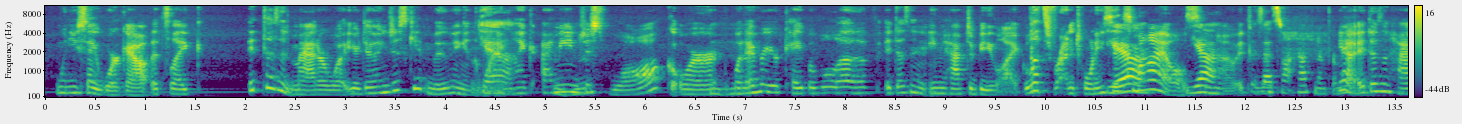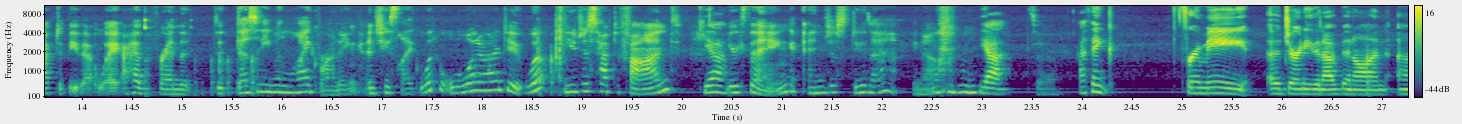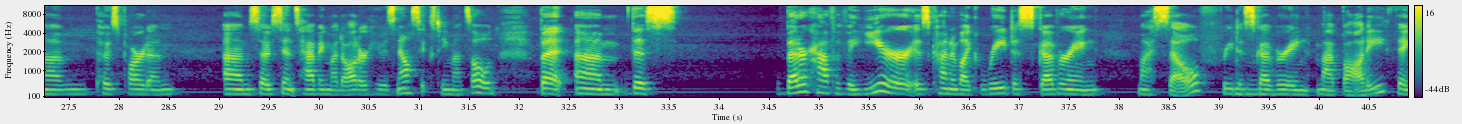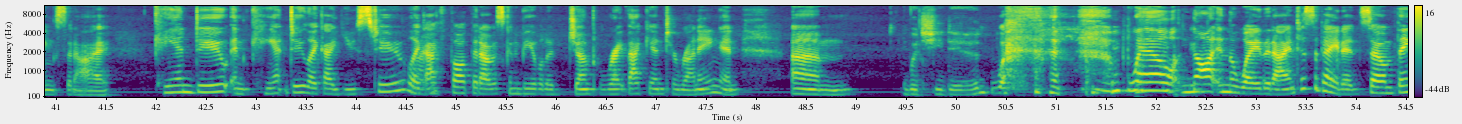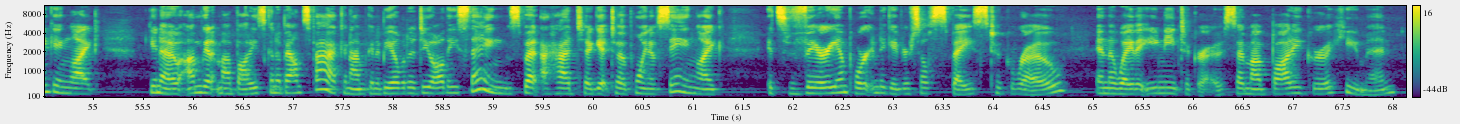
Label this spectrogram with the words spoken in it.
when you say workout, it's like it doesn't matter what you're doing, just get moving in the Yeah. morning. Like I mean, Mhm. just walk or Mhm. whatever you're capable of. It doesn't even have to be like let's run 26 Yeah. miles. Yeah, You know, it Because doesn't that's not happening for me. Yeah, it doesn't have to be that way. I have a friend that, that doesn't even like running, and she's like, "What? What do I do? Well, you just have to find yeah. your thing and just do that." You know. Yeah. so. I think for me, a journey that I've been on um, postpartum, um, so since having my daughter, who is now 16 months old, but um, this better half of a year is kind of like rediscovering myself, rediscovering my body, things that I can do and can't do like I used to. Like I thought that I was going to be able to jump right back into running and um, Which she did. well, not in the way that I anticipated. So I'm thinking like, you know, I'm gonna my body's gonna bounce back and I'm gonna be able to do all these things. But I had to get to a point of seeing like it's very important to give yourself space to grow in the way that you need to grow. So my body grew a human,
